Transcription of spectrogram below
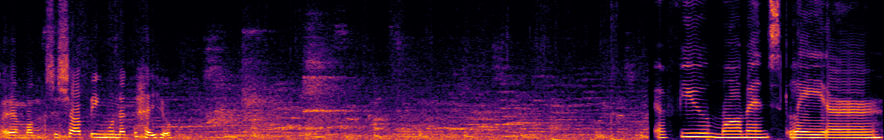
Kaya mag-shopping muna tayo. A few moments later.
